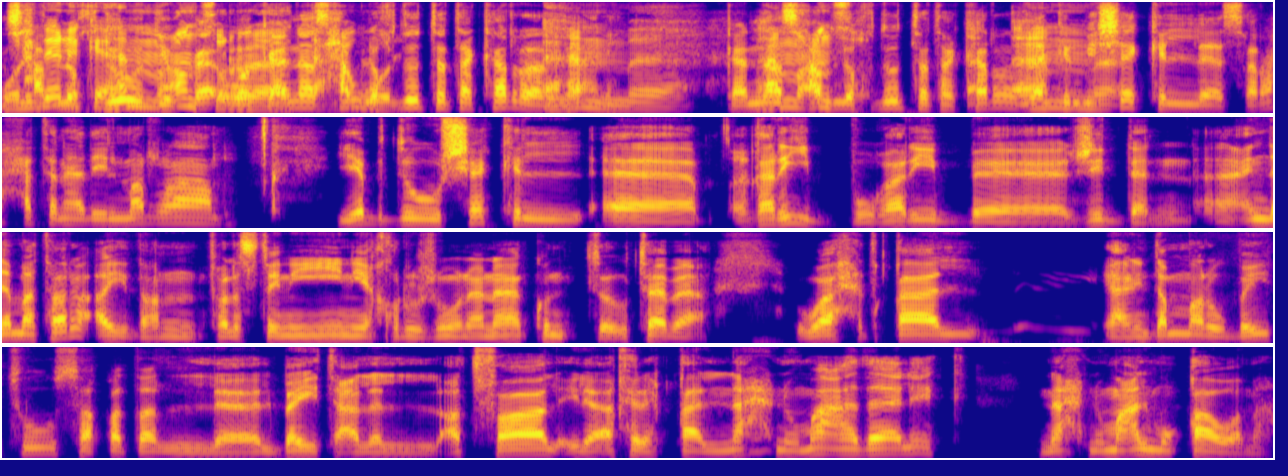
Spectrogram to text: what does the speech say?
ولذلك أهم عنصر وكأن أصحاب الاخدود تتكرر أهم يعني كان أصحاب الاخدود تتكرر لكن بشكل صراحة هذه المرة يبدو شكل آه، غريب وغريب آه، جدا. عندما ترى أيضا فلسطينيين يخرجون أنا كنت أتابع واحد قال يعني دمروا بيته سقط البيت على الأطفال إلى آخره قال نحن مع ذلك نحن مع المقاومة.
